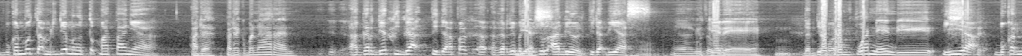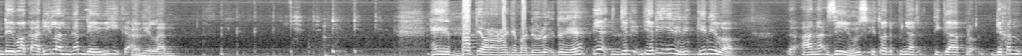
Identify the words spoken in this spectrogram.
bukan buta, dia menutup matanya Pada pada kebenaran. agar dia tidak tidak apa agar dia betul-betul adil, tidak bias. Ya, gitu Oke deh. Hmm, Dan dia perempuan ya yang di Iya, bukan dewa keadilan kan, dewi keadilan. Hebat ya orang-orang zaman dulu itu ya. Iya, jadi jadi gini, gini loh. Anak Zeus itu ada punya tiga dia kan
